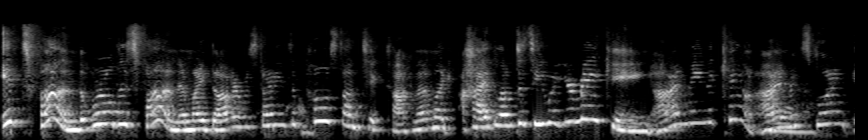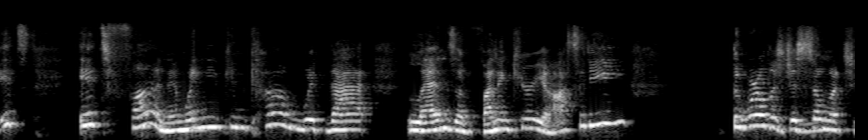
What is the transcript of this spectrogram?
it's fun. The world is fun. And my daughter was starting to post on TikTok. And I'm like, I'd love to see what you're making. I mean account. I'm yeah. exploring. It's it's fun. And when you can come with that lens of fun and curiosity, the world is just so mm-hmm. much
